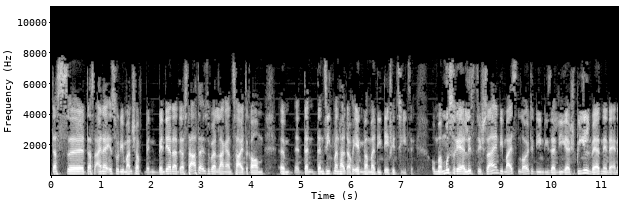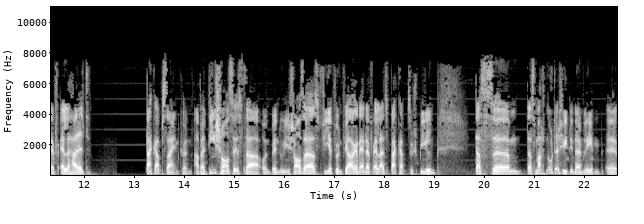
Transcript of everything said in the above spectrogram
dass, dass einer ist, so die Mannschaft, wenn, wenn der dann der Starter ist über einen langen Zeitraum, ähm, dann, dann sieht man halt auch irgendwann mal die Defizite. Und man muss realistisch sein, die meisten Leute, die in dieser Liga spielen, werden in der NFL halt Backup sein können. Aber die Chance ist da. Und wenn du die Chance hast, vier, fünf Jahre in der NFL als Backup zu spielen, das, ähm, das macht einen Unterschied in deinem Leben. Äh,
